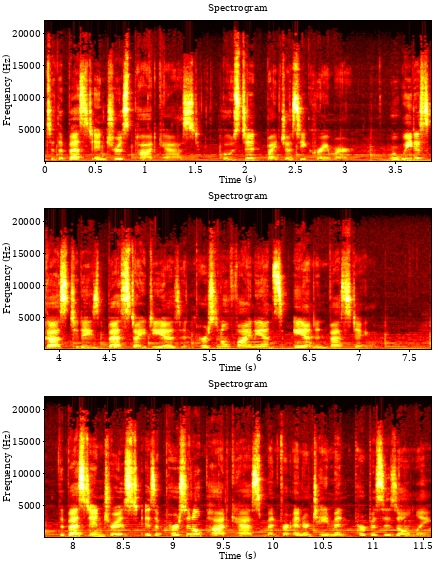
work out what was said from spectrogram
to the Best Interest Podcast, hosted by Jesse Cramer, where we discuss today's best ideas in personal finance and investing. The Best Interest is a personal podcast meant for entertainment purposes only.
